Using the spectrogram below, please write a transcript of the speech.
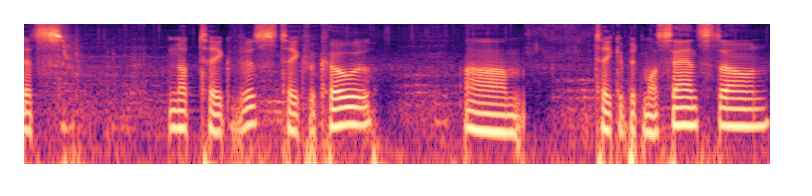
Let's not take this, take the coal. Um, take a bit more sandstone.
